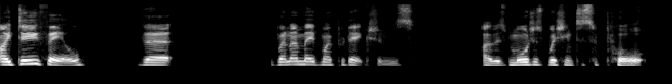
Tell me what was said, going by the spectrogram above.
I do feel that when I made my predictions, I was more just wishing to support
